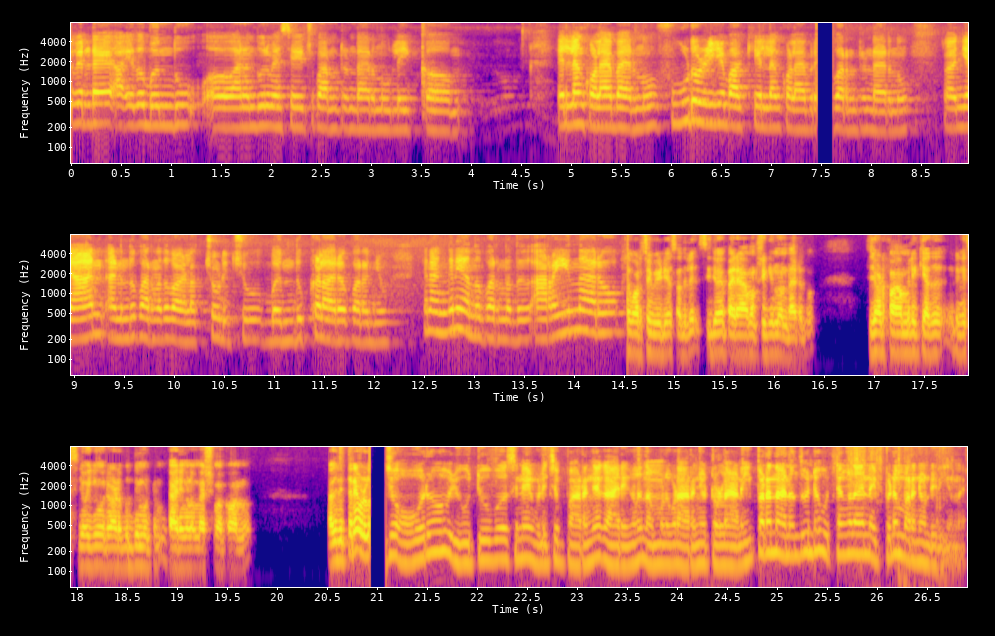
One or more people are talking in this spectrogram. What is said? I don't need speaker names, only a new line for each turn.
ഇവരുടെ ഏതോ ബന്ധു അനന്തൂർ മെസ്സേജ് പറഞ്ഞിട്ടുണ്ടായിരുന്നു. ലൈക്ക് എല്ലാം കൊളാബായിരുന്നു ഫുഡ് ഒഴികെ ബാക്കി എല്ലാം കൊളാബറേറ്റ് പറഞ്ഞിട്ടുണ്ടായിരുന്നു. ഞാൻ അനന്ത് പറഞ്ഞത് വളച്ചൊടിച്ചു. ബന്ധുക്കൾ ആരോ പറഞ്ഞു. ഞാൻ അങ്ങനെയാന്ന് പറഞ്ഞത്. അറിയുന്ന ആരോ
കുറച്ച് വീഡിയോസ് അതിൽ സിജോയെ പരാമർശിക്കുന്നുണ്ടായിരുന്നു. സിജോയുടെ ഫാമിലിക്ക് അത് അല്ലെങ്കിൽ സിജോയ്ക്കും ഒരുപാട് ബുദ്ധിമുട്ടും കാര്യങ്ങളും വിഷമൊക്കെ വന്നു. ഇത്രേ ഉള്ളൂ.
ഓരോ യൂട്യൂബേഴ്സിനെ വിളിച്ച് പറഞ്ഞ കാര്യങ്ങൾ നമ്മളിവിടെ അറിഞ്ഞിട്ടുള്ളതാണ്. ഈ പറയുന്ന അനന്തുവിന്റെ കുറ്റങ്ങൾ തന്നെ ഇപ്പോഴും പറഞ്ഞുകൊണ്ടിരിക്കുന്നത്.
